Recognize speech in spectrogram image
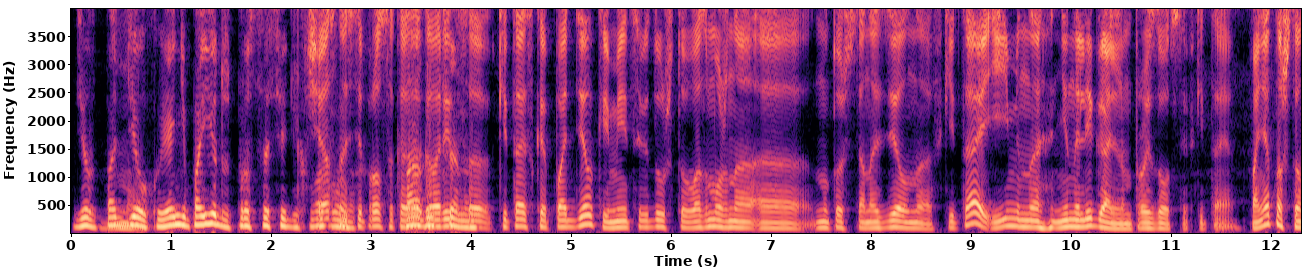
делать ну. подделку, ну, и они поедут просто соседних В частности, вагонов. просто когда говорится ценам. китайская подделка, имеется в виду, что, возможно, э, ну, то, что она сделана в Китае, и именно не на легальном производстве в Китае. Понятно, что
